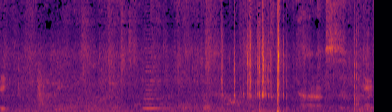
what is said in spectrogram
Eight. Oh. Eight. Eight.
